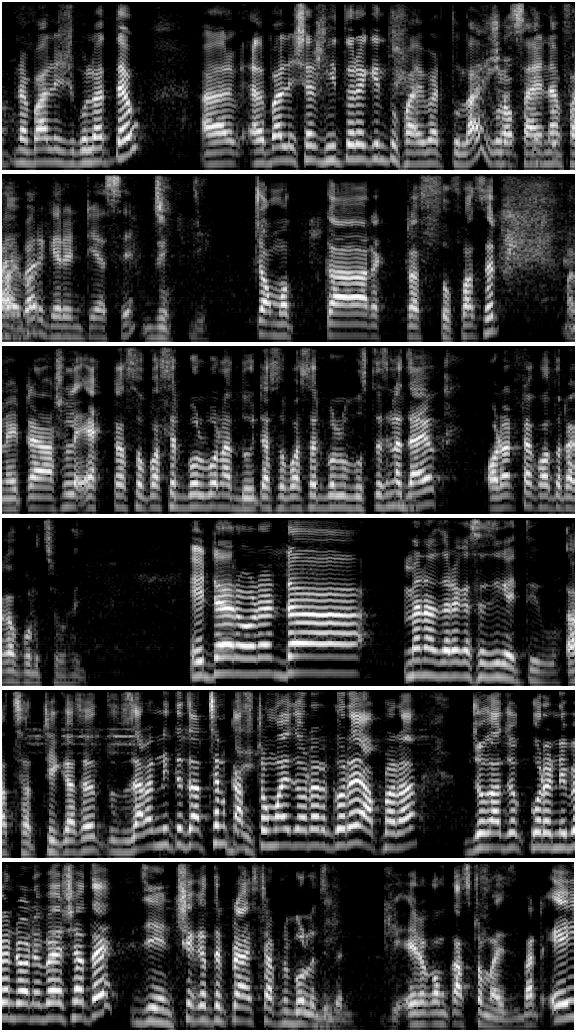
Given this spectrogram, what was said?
আপনার বালিশগুলাতেও। আর আর বালিশের ভিতরে কিন্তু ফাইবার তোলা এগুলো কিন্তু ফাইবার। গ্যারান্টি আছে। জি। জি। চমৎকার একটা সোফা সেট। মানে এটা আসলে একটা সোফা সেট বলব না দুইটা সোফা সেট বলব বুঝতেছি না। যাই হোক অর্ডারটা কত টাকা পড়েছে ভাই? এটার অর্ডারটা ম্যানেজারের কাছে জিগাইতে হইব। আচ্ছা ঠিক আছে। তো যারা নিতে যাচ্ছেন কাস্টমাইজ অর্ডার করে আপনারা যোগাযোগ করে নেবেন রনি ভাইয়ের সাথে। জি সেক্ষেত্রে প্রাইসটা আপনি বলে দিবেন। জি, এরকম কাস্টমাইজ বাট এই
